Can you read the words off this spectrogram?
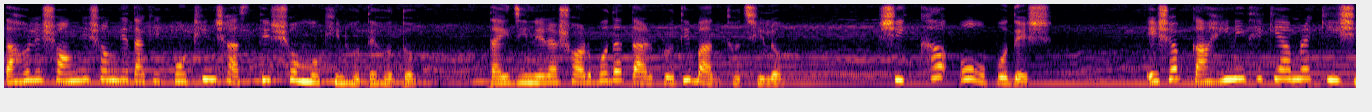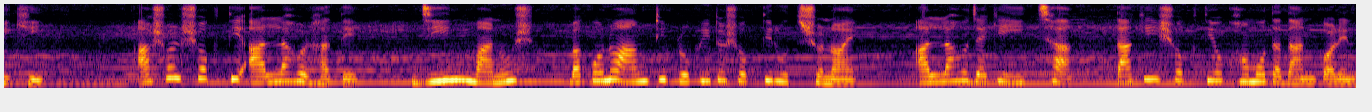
তাহলে সঙ্গে সঙ্গে তাকে কঠিন শাস্তির সম্মুখীন হতে হতো। তাই জিনেরা সর্বদা তার প্রতি বাধ্য ছিল। শিক্ষা ও উপদেশ। এসব কাহিনী থেকে আমরা কি শিখি? আসল শক্তি আল্লাহর হাতে। জিন, মানুষ বা কোনো আংটি প্রকৃত শক্তির উৎস নয়। আল্লাহ যাকে ইচ্ছা, তাকেই শক্তি ও ক্ষমতা দান করেন।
